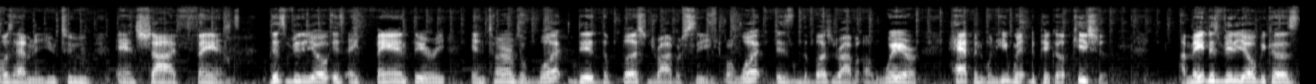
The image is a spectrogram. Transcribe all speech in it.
What's happening, YouTube and Chi fans? This video is a fan theory in terms of what did the bus driver see, or what is the bus driver aware happened when he went to pick up Keisha. I made this video because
